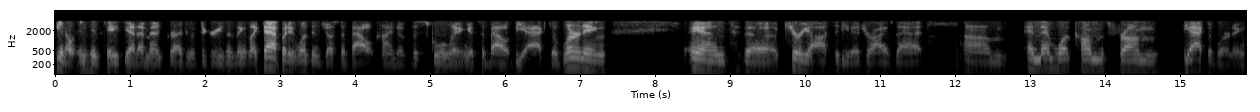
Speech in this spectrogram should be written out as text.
you know, in his case, yeah, that meant graduate degrees and things like that, but it wasn't just about kind of the schooling. It's about the act of learning and the curiosity that drives that. Um, and then what comes from the act of learning,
